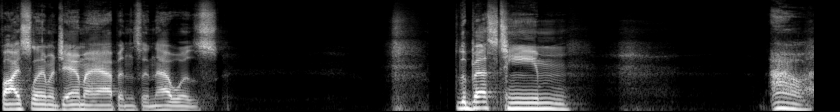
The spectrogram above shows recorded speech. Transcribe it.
Phi Slamma Jamma happens, and that was the best team oh,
